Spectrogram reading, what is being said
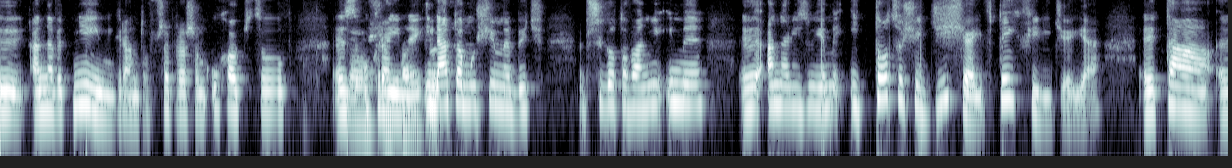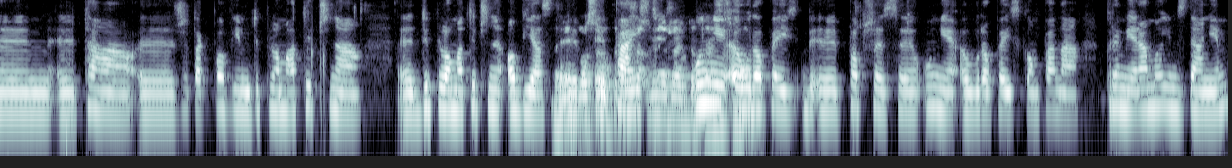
y, a nawet nie imigrantów, przepraszam, uchodźców y, z Ukrainy. I na to musimy być przygotowani i my analizujemy. I to, co się dzisiaj, w tej chwili dzieje, y, ta, y, ta że tak powiem, dyplomatyczna dyplomatyczny objazd państw Unii Europejskiej poprzez Unię Europejską pana premiera, moim zdaniem,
